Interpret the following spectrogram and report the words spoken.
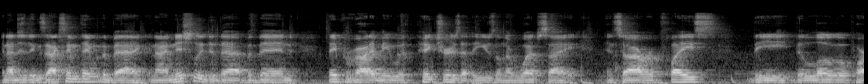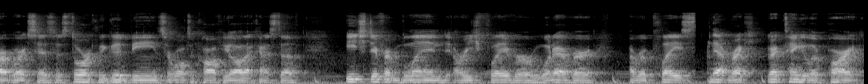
And I did the exact same thing with the bag. And I initially did that, but then they provided me with pictures that they use on their website. And so I replaced the, the logo part where it says historically good beans, Sir Walter Coffee, all that kind of stuff. Each different blend or each flavor or whatever, I replace that rec rectangular part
